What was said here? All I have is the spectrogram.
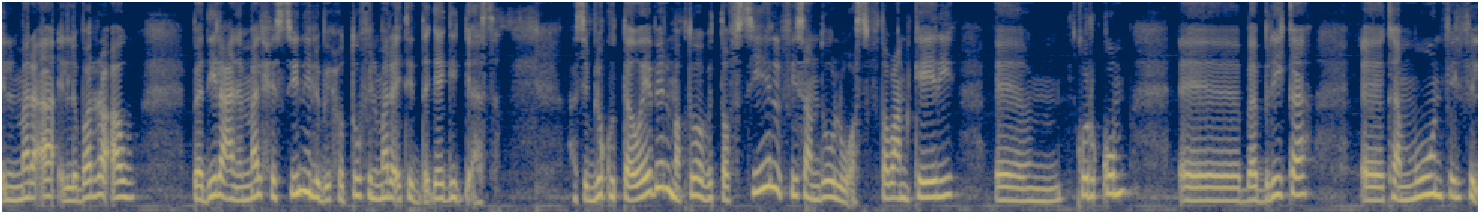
المرقة اللي بره أو بديل عن الملح الصيني اللي بيحطوه في مرقة الدجاج الجاهزة. هسيب لكم التوابل مكتوبة بالتفصيل في صندوق الوصف. طبعا كاري كركم بابريكا كمون فلفل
